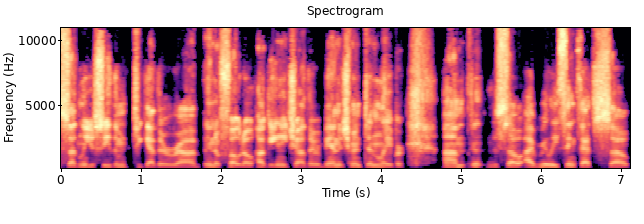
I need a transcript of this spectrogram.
suddenly you see them together uh, in a photo hugging each other, management and labor. Um, so I really think that's uh,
